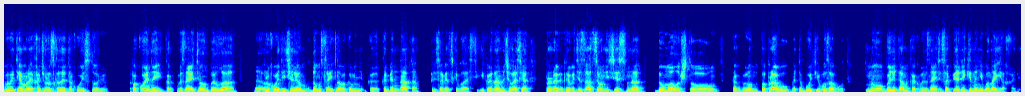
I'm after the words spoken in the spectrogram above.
говорит, я хочу рассказать такую историю. Покойный, как вы знаете, он был э, руководителем домостроительного комбината при советской власти. И когда началась приватизация, он, естественно, думал, что как бы он по праву это будет его завод. Ну, были там, как вы знаете, соперники, на него наехали.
